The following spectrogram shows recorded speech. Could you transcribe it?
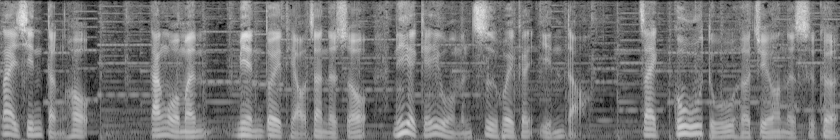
耐心等候。当我们面对挑战的时候，你也给予我们智慧跟引导。在孤独和绝望的时刻，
